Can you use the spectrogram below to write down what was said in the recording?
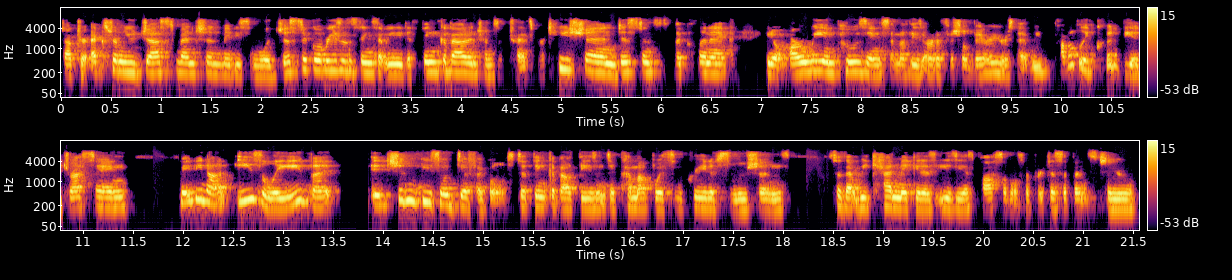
Dr. Eckstrom, you just mentioned maybe some logistical reasons, things that we need to think about in terms of transportation, distance to the clinic. You know, are we imposing some of these artificial barriers that we probably could be addressing, maybe not easily, but it shouldn't be so difficult to think about these and to come up with some creative solutions so that we can make it as easy as possible for participants to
